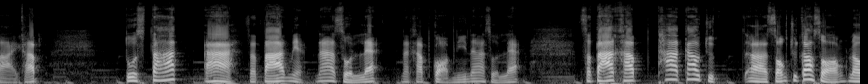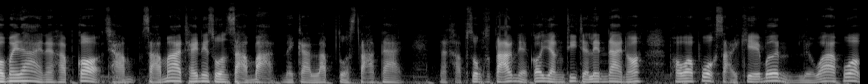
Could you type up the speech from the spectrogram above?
บายครับ ตัว Stark อ่า Stark เนี่ยน่าสนและนะครับกรอบนี้น่าสนและสตาร์ครับ ถ้า9จุดอ่า 2.92 เราไม่ได้นะครับ ก็สามารถใช้ในโซน 3 บาทในการรับตัวสตาร์ได้นะครับทรงสตาร์เนี่ยก็ยังที่จะเล่นได้เนาะเพราะว่าพวกสายเคเบิลหรือว่าพวก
